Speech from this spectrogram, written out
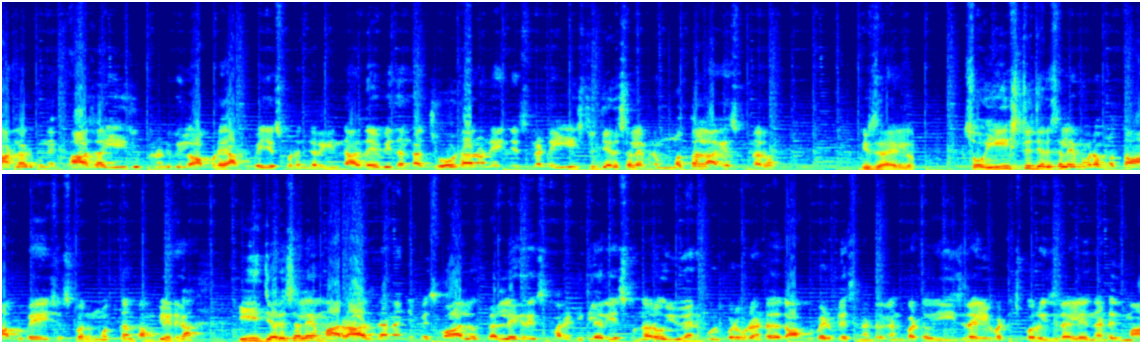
మాట్లాడుకునే గాజా ఈజిప్ట్ నుండి వీళ్ళు అప్పుడే ఆక్యుపై చేసుకోవడం జరిగింది. అదే విధంగా జోర్డాన్ ఏం చేసిందంటే ఈస్ట్ జెరూసలేంని మొత్తం లాగేసుకున్నారు ఇజ్రాయెల్ సో ఈస్ట్ జెరూసలేం కూడా మొత్తం ఆక్యుపై చేసుకొని మొత్తం కంప్లీట్గా ఈ జెరూసలేం మా రాజధాని అని చెప్పేసి వాళ్ళు గల్లెగరేసి మరి డిక్లేర్ చేసుకున్నారు. యుఎన్ ఇప్పుడు కూడా అంటారు అది ఆక్యుపైడ్ ప్లేస్ అని అంటారు కానీ బట్ ఈ ఇజ్రాయెల్ పట్టించుకోరు. ఇజ్రాయెల్ ఏంటంటే మా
